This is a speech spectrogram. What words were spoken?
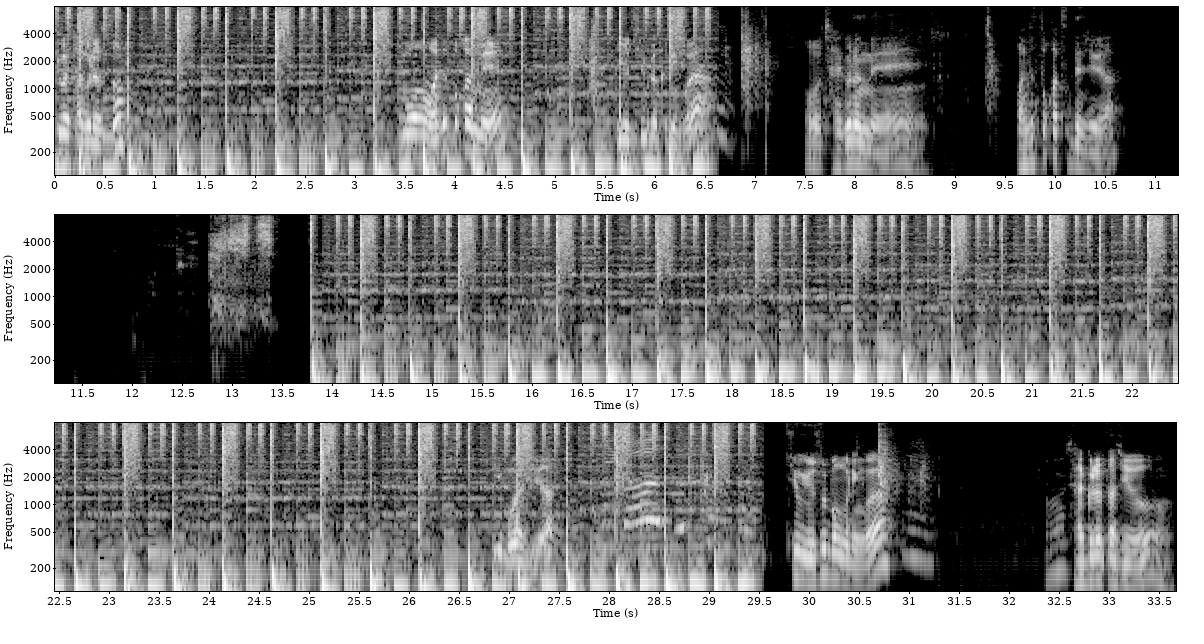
이거 다 그렸어? 와 완전 똑같네 이거 지우가 그린 거야? 어잘 그렸네 완전 똑같은데 지우야? 뭐야 지우야? 지우 유술봉 그린 거야? 응. 어, 잘 그렸다 지우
